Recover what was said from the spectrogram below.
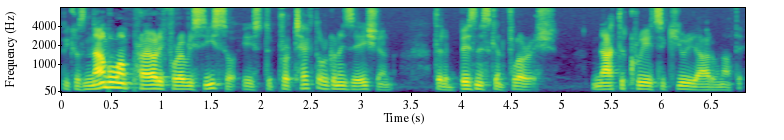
Because number one priority for every CISO is to protect organization that a business can flourish, not to create security out of nothing.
